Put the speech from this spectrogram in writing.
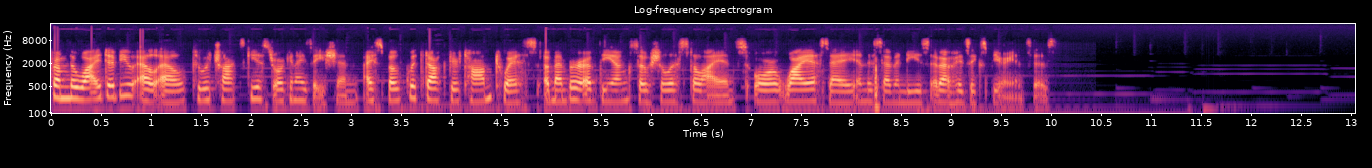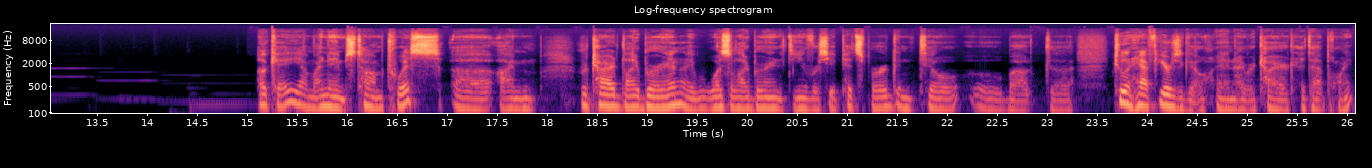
From the YWLL to a Trotskyist organization, I spoke with Dr. Tom Twiss, a member of the Young Socialist Alliance, or YSA, in the 70s about his experiences. Okay, yeah, my name's Tom Twiss. Uh, I'm retired librarian. I was a librarian at the University of Pittsburgh until oh, about uh, two and a half years ago, and I retired at that point.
